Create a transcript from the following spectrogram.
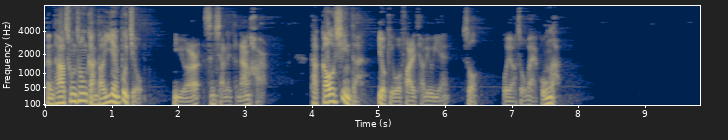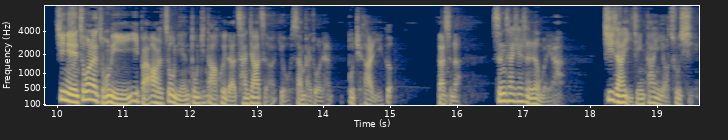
等他匆匆赶到医院不久，女儿生下了一个男孩。他高兴的又给我发了一条留言，说我要做外公了。今年周恩来总理一百二十周年东京大会的参加者有三百多人，不缺他一个。但是呢，森山先生认为啊，既然已经答应要出席，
